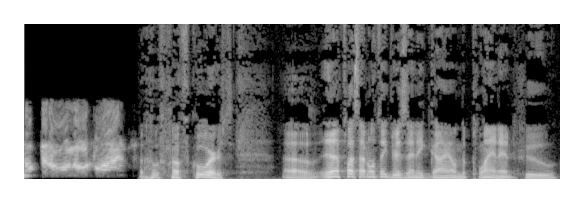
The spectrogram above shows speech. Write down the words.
Something along those lines. of course. Uh, and plus, I don't think there's any guy on the planet who,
